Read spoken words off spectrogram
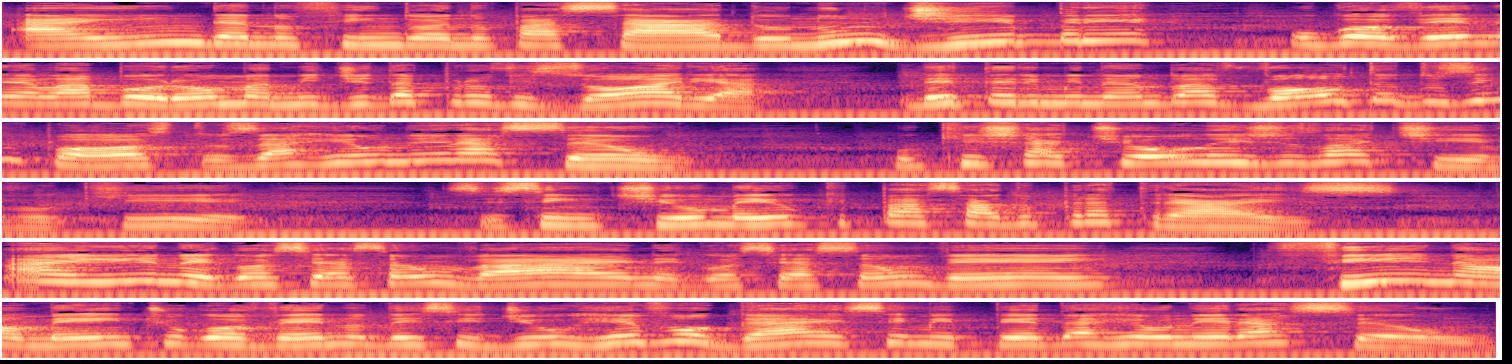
Ainda no fim do ano passado, num dibre, o governo elaborou uma medida provisória determinando a volta dos impostos, a reoneração, o que chateou o legislativo, que se sentiu meio que passado para trás. Aí, negociação vai, negociação vem. Finalmente, o governo decidiu revogar esse MP da reoneração.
